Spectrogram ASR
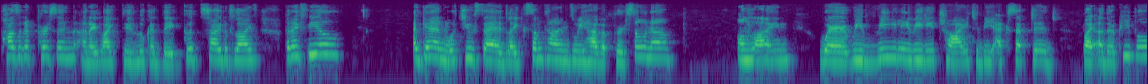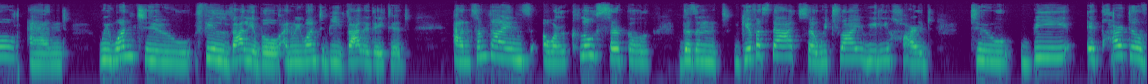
positive person and i like to look at the good side of life but i feel again what you said like sometimes we have a persona online where we really really try to be accepted by other people and we want to feel valuable and we want to be validated. And sometimes our close circle doesn't give us that so we try really hard to be a part of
